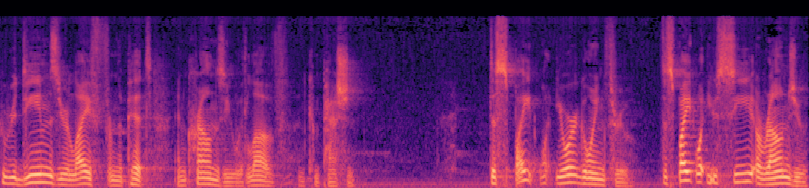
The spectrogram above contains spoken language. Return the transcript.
who redeems your life from the pit and crowns you with love and compassion. Despite what you're going through, despite what you see around you,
